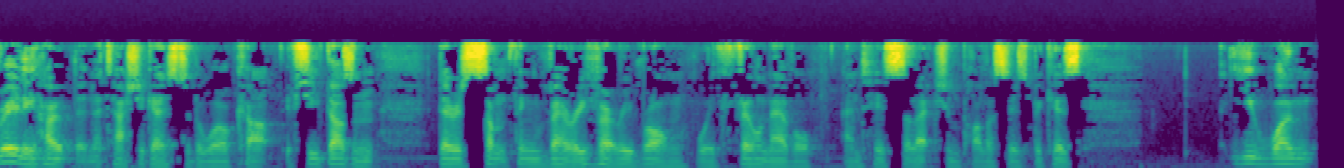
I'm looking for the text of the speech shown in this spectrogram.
really hope that Natasha goes to the World Cup. If she doesn't, there is something very, very wrong with Phil Neville and his selection policies because you won't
